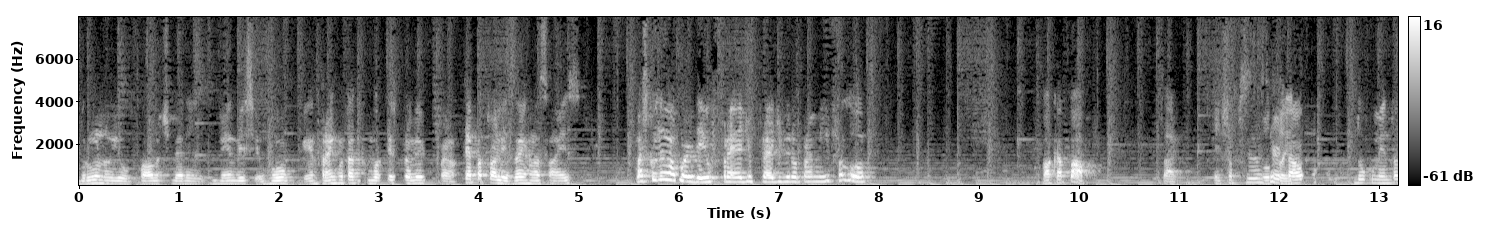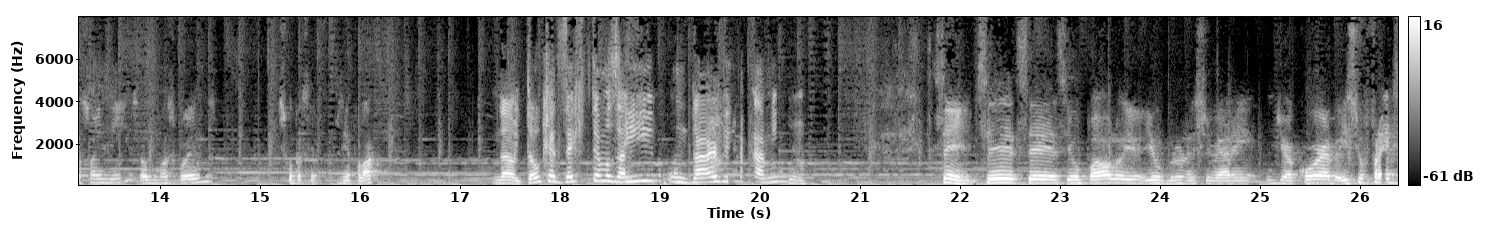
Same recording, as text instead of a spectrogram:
Bruno e o Paulo estiverem vendo isso, eu vou entrar em contato com vocês para ver, até para atualizar em relação a isso. Mas quando eu abordei o Fred, o Fred virou para mim e falou: toca pau, sabe? A gente só precisa acertar algumas documentações, algumas coisas. Desculpa, você ia falar? Não, então quer dizer que temos aí um Darwin a caminho Sim, se, se, se o Paulo e, e, o Bruno estiverem de acordo, e se o Fred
